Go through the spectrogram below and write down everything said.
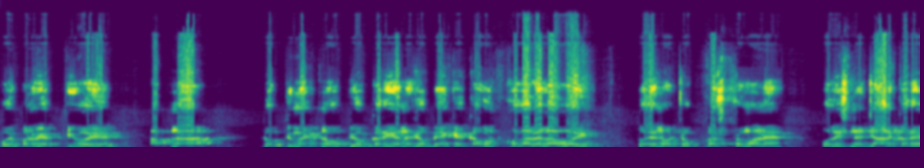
કોઈ પણ વ્યક્તિઓએ આપના ડોક્યુમેન્ટનો ઉપયોગ કરી અને જો બેંક એકાઉન્ટ ખોલાવેલા હોય, તો એનો ચોક્કસ પ્રમાણે પોલીસને જાણ કરે.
